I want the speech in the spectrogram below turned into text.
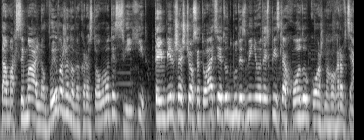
та максимально виважено використовувати свій хід. Тим більше, що ситуація тут буде змінюватись після ходу кожного гравця.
